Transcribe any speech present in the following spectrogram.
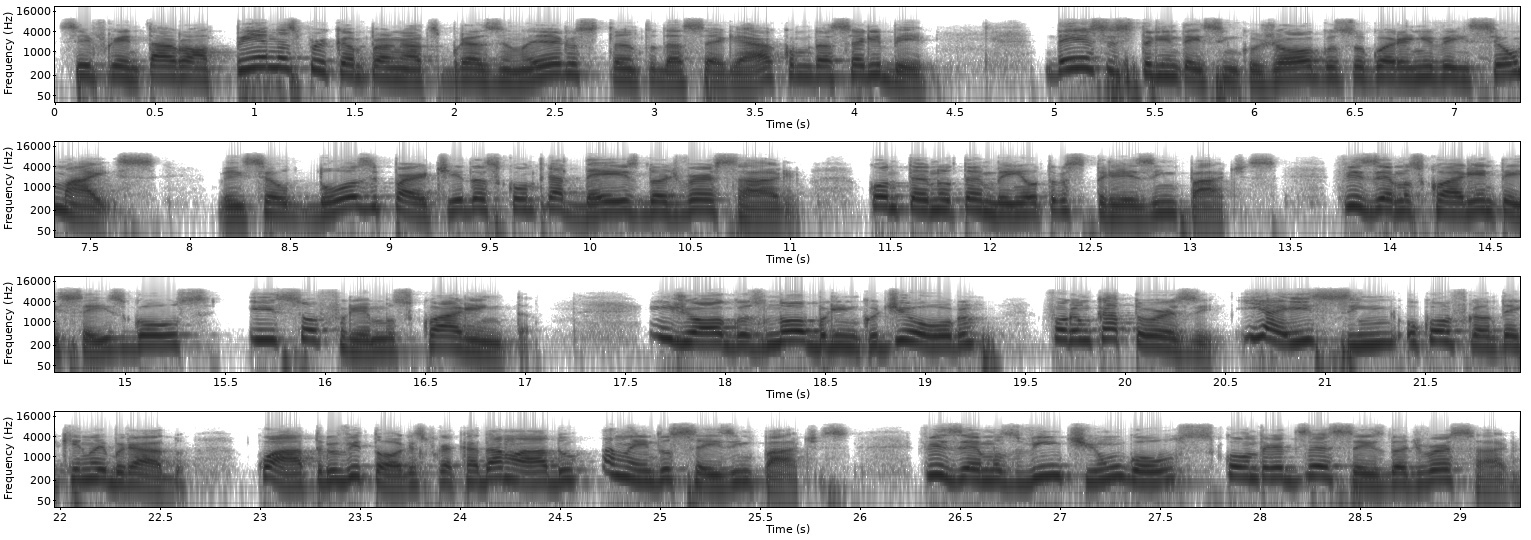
se enfrentaram apenas por campeonatos brasileiros, tanto da Série A como da Série B. Desses 35 jogos, o Guarani venceu mais. Venceu 12 partidas contra 10 do adversário, contando também outros 13 empates. Fizemos 46 gols e sofremos 40. Em jogos no Brinco de Ouro, foram 14, e aí sim o confronto é equilibrado. 4 vitórias para cada lado, além dos 6 empates. Fizemos 21 gols contra 16 do adversário.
